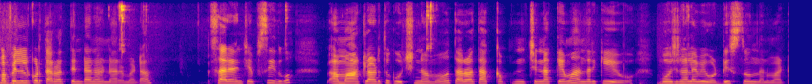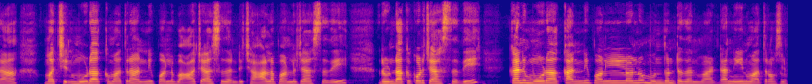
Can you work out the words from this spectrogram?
మా పిల్లలు కూడా తర్వాత తింటాను అన్నారనమాట సరే అని చెప్పి ఇదిగో మాట్లాడుతూ కూర్చున్నాము. తర్వాత అక్క చిన్నక్కేమో అందరికీ భోజనాలు అవి వడ్డిస్తుందనమాట మా చిన్న మూడో అక్క మాత్రం అన్ని పనులు బాగా చేస్తుందండి. చాలా పనులు చేస్తుంది. రెండో అక్క కూడా చేస్తుంది. కానీ మూడో అక్క అన్ని పనుల్లోనూ ముందుంటుంది అనమాట నేను మాత్రం అసలు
